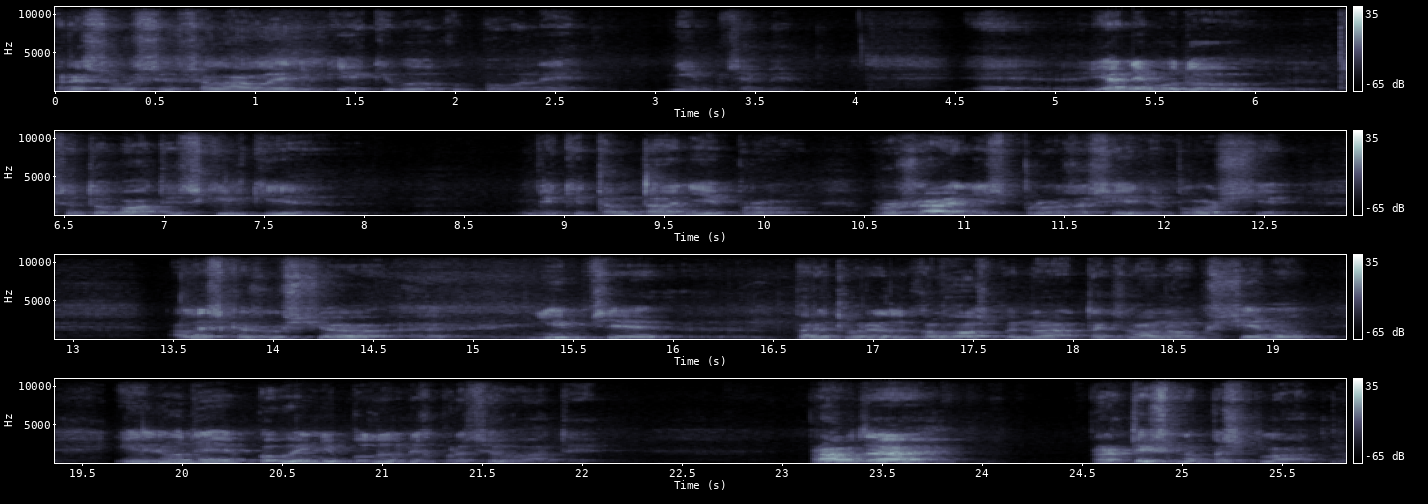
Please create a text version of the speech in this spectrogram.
ресурсів села Оленівки, які були окуповані німцями. Я не буду цитувати, скільки, які там дані про врожайність, про засіяні площі, але скажу, що е, німці перетворили колгоспи на так звану общину, і люди повинні були в них працювати. Правда, практично безплатно.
